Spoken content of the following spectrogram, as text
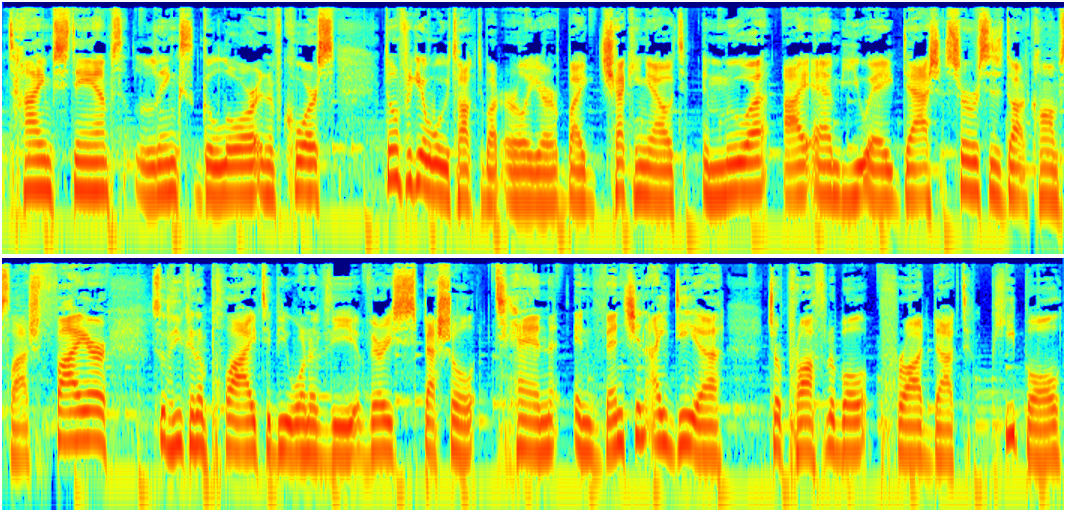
timestamps, links galore. And of course, don't forget what we talked about earlier by checking out imua, I-M-U-A services.com slash fire so that you can apply to be one of the very special 10 invention idea to profitable product people.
